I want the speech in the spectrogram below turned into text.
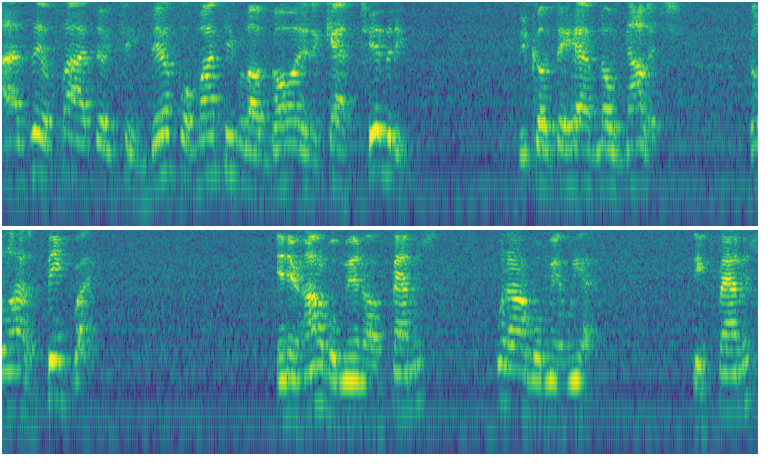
Isaiah 5.13, Therefore my people are gone into captivity because they have no knowledge, don't know how to think right. And their honorable men are famished. What honorable men we have? They famished.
